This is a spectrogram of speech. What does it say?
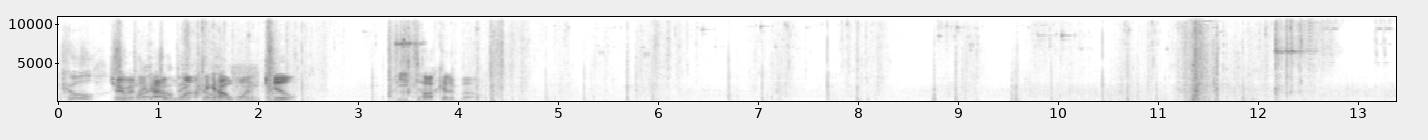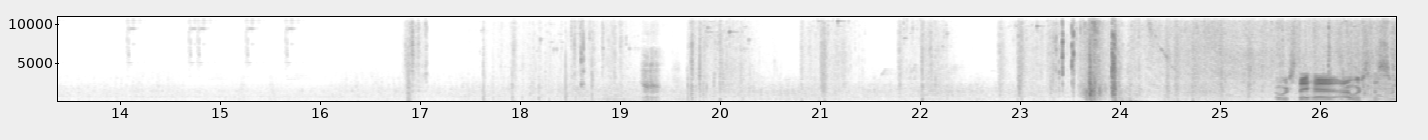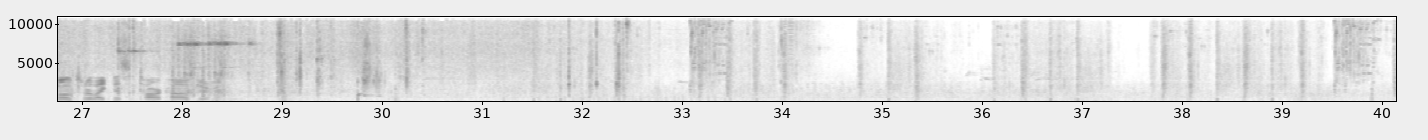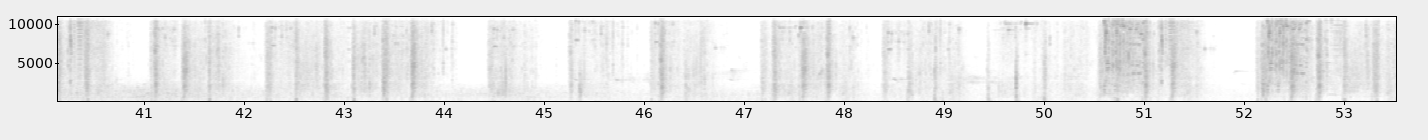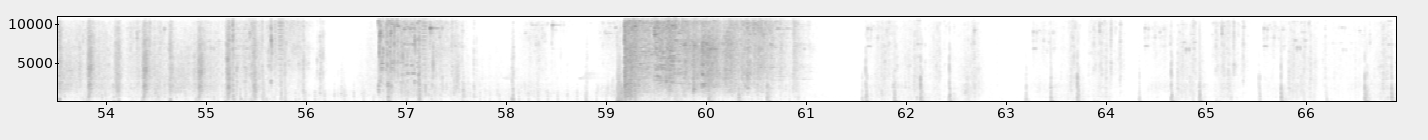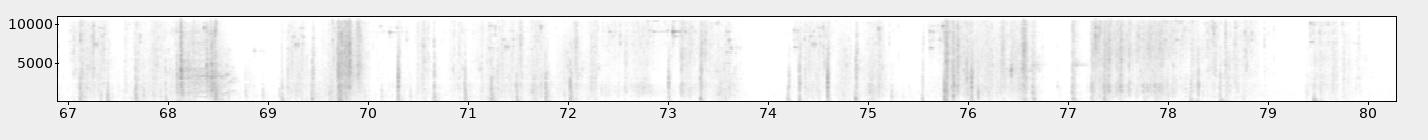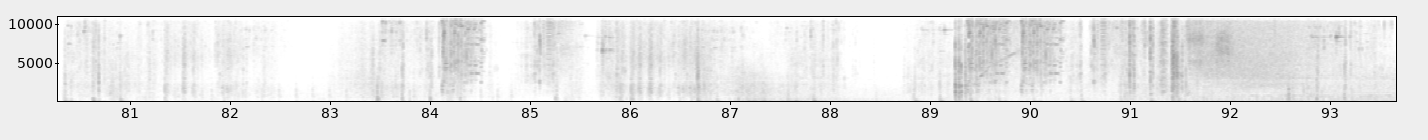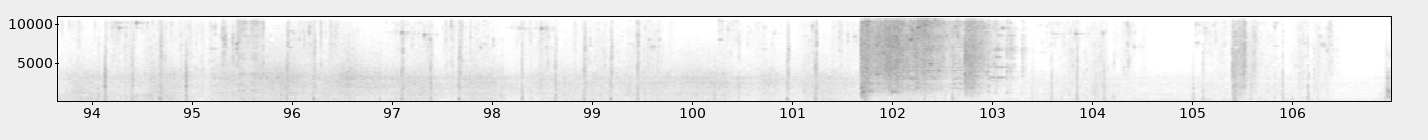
Net call. Sherman, I got one. I got one kill. What are you talking about? I wish they had. I wish the smokes were like this in Tarkov, German.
